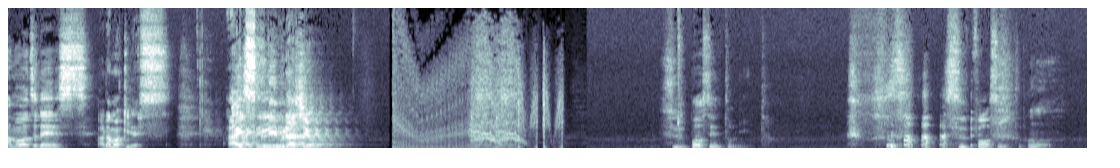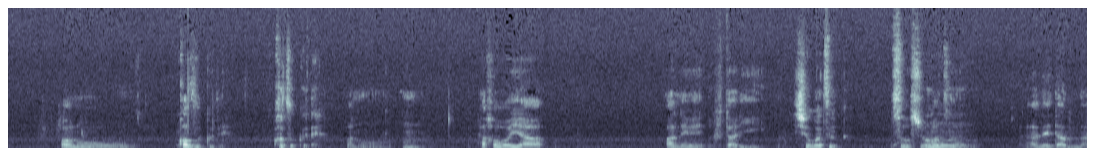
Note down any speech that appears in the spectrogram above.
天松です。荒牧です。アイスクリームラジオ。スーパー銭湯に行った。スーパー銭湯。うん。あのー家族で。家族で？あのーうん。母親姉2人。正月？そう正月、姉旦那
